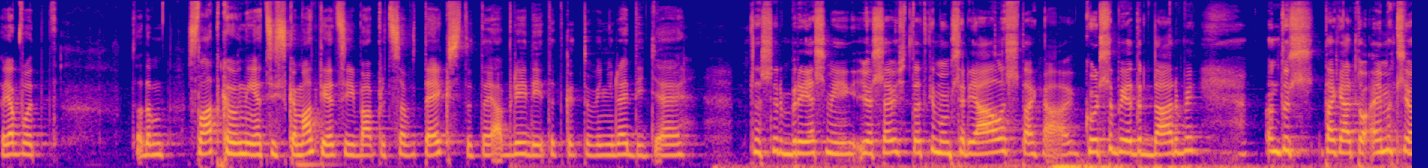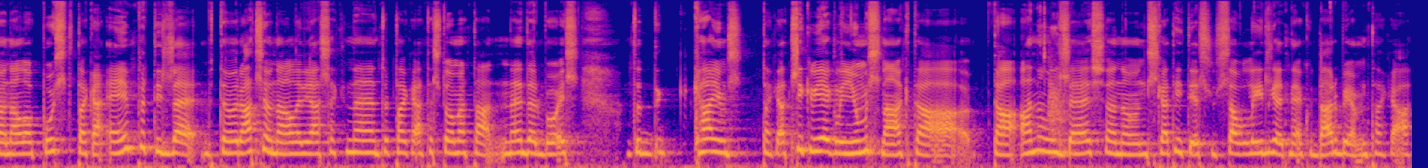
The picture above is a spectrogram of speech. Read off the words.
tev jābūt tādam slatkaunieciskam attiecībā pret savu tekstu tajā brīdī, tad, kad tu viņu rediģē. Tas ir briesmīgi, jo sevišķi tad, kad mums ir jālasa kursa biedra darbi, un tu kā, to emocionālo pusi empatizē, bet tev racionāli ir jāsaka, nē, tur kā, tas tomēr tā nedarbojas. Un tad, kā jums, kā, cik viegli jums nāk tā, tā analizēšana un skatīties uz savu līdzgaitnieku darbiem? Kā,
